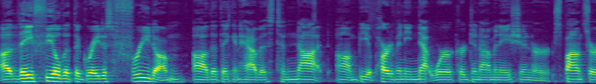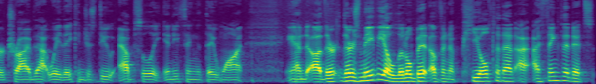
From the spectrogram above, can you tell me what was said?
uh, they feel that the greatest freedom uh, that they can have is to not um, be a part of any network or denomination or sponsor or tribe. That way they can just do absolutely anything that they want. And uh, there, there's maybe a little bit of an appeal to that. I, I think that it's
